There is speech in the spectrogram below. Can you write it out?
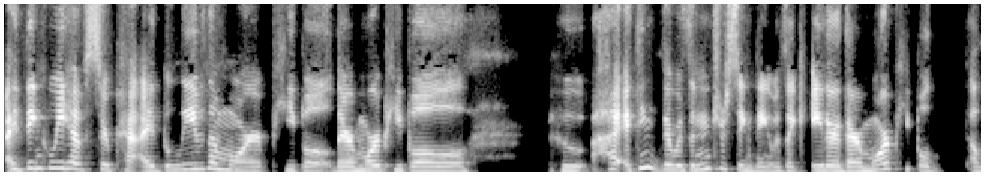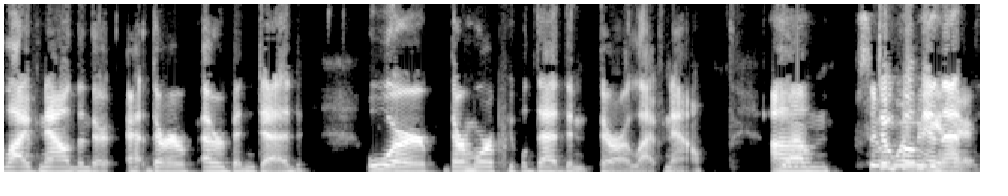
I think we have surpassed. I believe the more people, there are more people who. I, I think there was an interesting thing. It was like either there are more people alive now than there uh, there have ever been dead, or there are more people dead than there are alive now. Wow. Um, so don't quote me on that. other.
